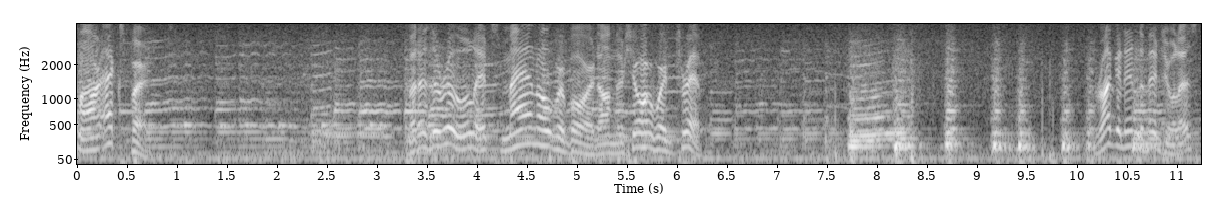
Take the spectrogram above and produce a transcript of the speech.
Are experts. But as a rule, it's man overboard on the shoreward trip. Rugged individualists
